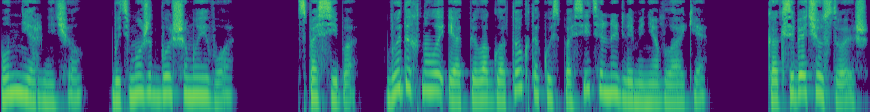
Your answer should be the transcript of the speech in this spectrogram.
Он нервничал, быть может, больше моего. «Спасибо», Выдохнула и отпила глоток такой спасительной для меня влаги. «Как себя чувствуешь?»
